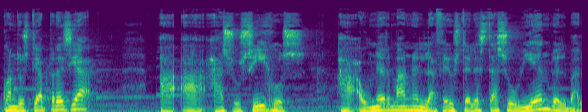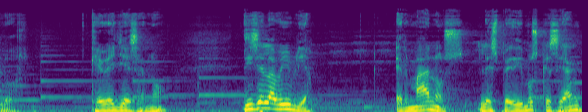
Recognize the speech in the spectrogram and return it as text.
Cuando usted aprecia a, sus hijos, a, a un hermano en la fe, usted le está subiendo el valor. Qué belleza, ¿no? Dice la Biblia, hermanos, les pedimos que sean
